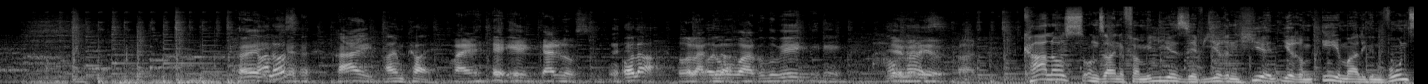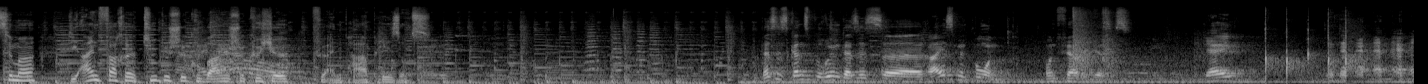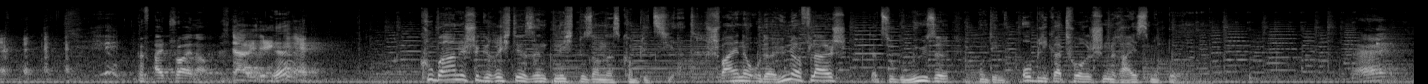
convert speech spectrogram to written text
Hey. Carlos? Hi. I'm Kai. My Carlos. Hola. Hola, Hola. ¿cómo va? ¿Todo bien? How Bienvenido. Carlos und seine Familie servieren hier in ihrem ehemaligen Wohnzimmer die einfache, typische kubanische Küche für ein paar Pesos. Das ist ganz berühmt, das ist äh, Reis mit Bohnen. Und fertig ist es. Okay. I try now. Kubanische Gerichte sind nicht besonders kompliziert. Schweine- oder Hühnerfleisch, dazu Gemüse und den obligatorischen Reis mit Bohnen.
